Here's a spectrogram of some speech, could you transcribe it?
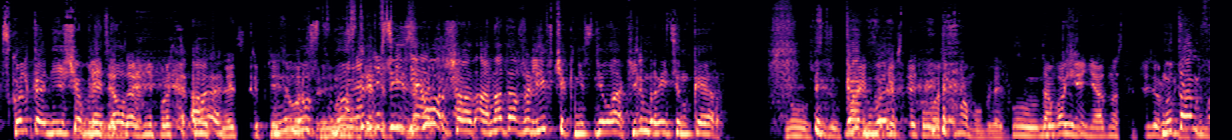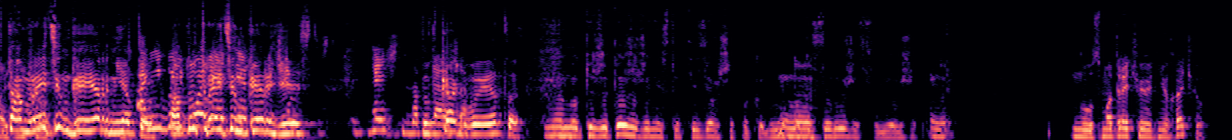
Сколько они еще, блядь, Блядь, это дал- даже не А, проститутка, это Ну, ну, стриптизерша. ну, Она стриптизерша, она даже лифчик не сняла. Фильм рейтинг Р. Ну, Как бы-. Я встретил вашу маму, блядь. Ну, Там ну, ты- вообще ни одна стриптизерша Ну там, там ничего. рейтинга Р нету, Они а тут рейтинг чем есть. Женщины на Тут пляже. как бы это... Не, ну ты же тоже же не стриптизерша, пока не Ну. пока снаружи суешь. ну, Ну, смотря, что я от нее хочу.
